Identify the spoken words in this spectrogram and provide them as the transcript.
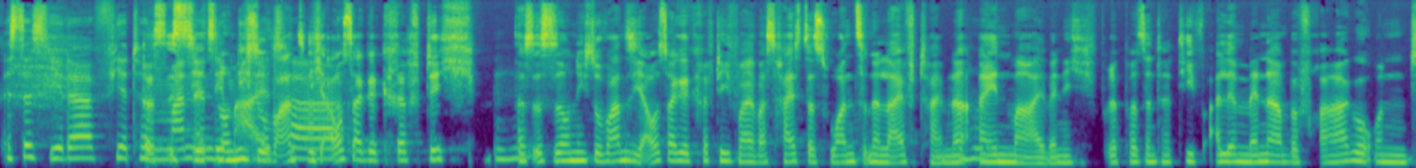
Ist das jeder vierte das Mann? Das ist jetzt noch nicht Alter? so wahnsinnig aussagekräftig. Mhm. Das ist noch nicht so wahnsinnig aussagekräftig, weil was heißt das once in a lifetime, ne? Mhm. Einmal. Wenn ich repräsentativ alle Männer befrage und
